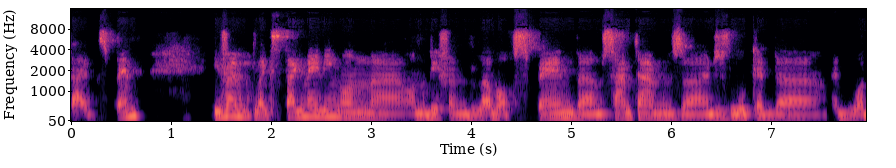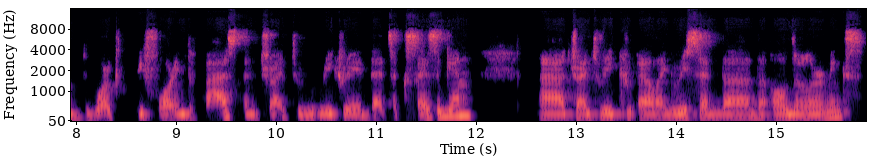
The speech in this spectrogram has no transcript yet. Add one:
time spent if I'm like stagnating on uh, on a different level of spend, um, sometimes uh, I just look at the at what worked before in the past and try to recreate that success again. Uh, try to rec- uh, like reset the, the all the learnings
